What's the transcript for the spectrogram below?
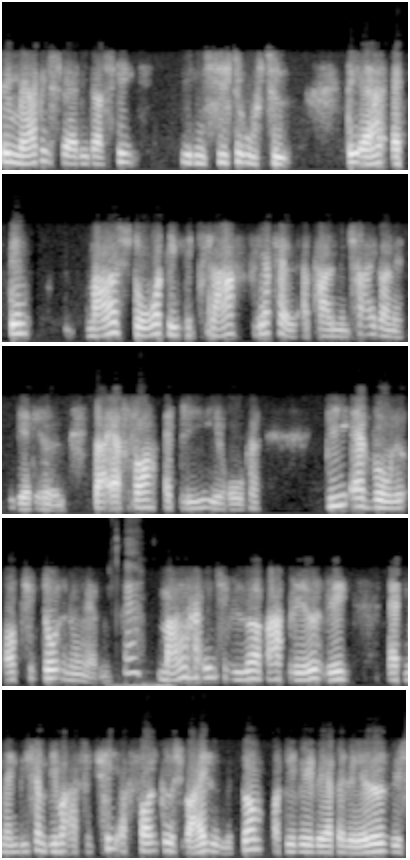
bemærkelsesværdige, der er sket i den sidste uges tid, det er, at den meget store del, det klare flertal af parlamentarikerne i virkeligheden, der er for at blive i Europa, de er vågnet op til død, nogle af dem. Ja. Mange har indtil videre bare blevet ved, at man ligesom, vi må acceptere folkets vejledende dom, og det vil være ballade, hvis,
